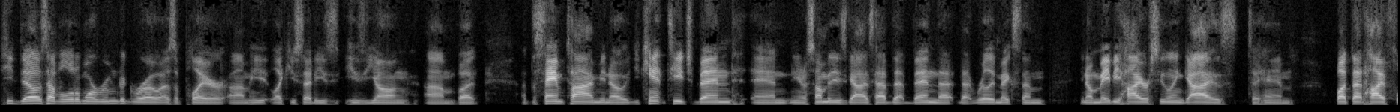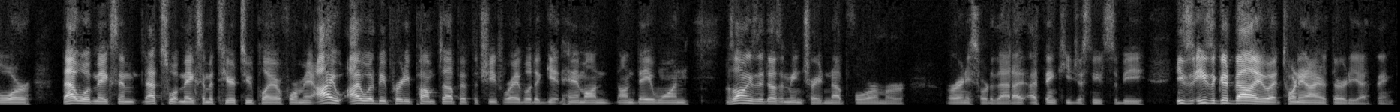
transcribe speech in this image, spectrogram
he does have a little more room to grow as a player. Um, he like you said, he's he's young, um, but at the same time, you know, you can't teach bend, and you know some of these guys have that bend that that really makes them, you know, maybe higher ceiling guys to him but that high floor. That what makes him. That's what makes him a tier two player for me. I I would be pretty pumped up if the Chiefs were able to get him on on day one, as long as it doesn't mean trading up for him or or any sort of that. I, I think he just needs to be. He's he's a good value at twenty nine or thirty. I think.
